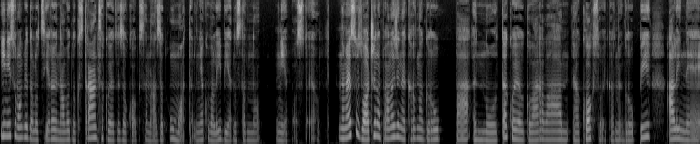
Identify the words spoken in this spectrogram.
i nisu mogli da lociraju navodnog stranca koji je odvezao Coxa nazad u motel. Njegova libi jednostavno nije postojao. Na mestu zločina pronađena je krvna grupa pa nulta koja je odgovarala Koksovoj krvnoj grupi, ali ne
